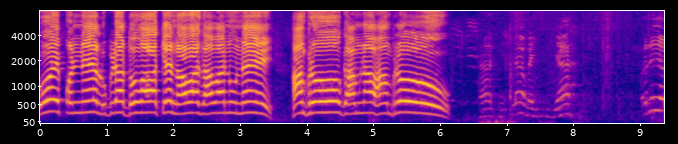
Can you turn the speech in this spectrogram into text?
કોઈ પણને લુગડા ધોવા કે નાવા જવાનું નહીં. હાંભળો ગામના ના હા કેટલા વાગી ગયા અરે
